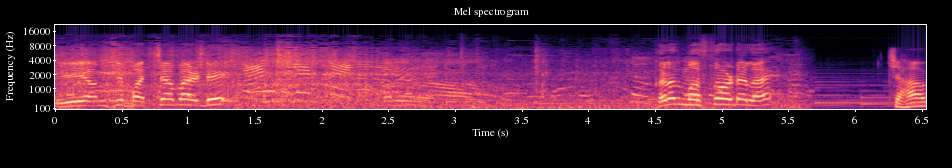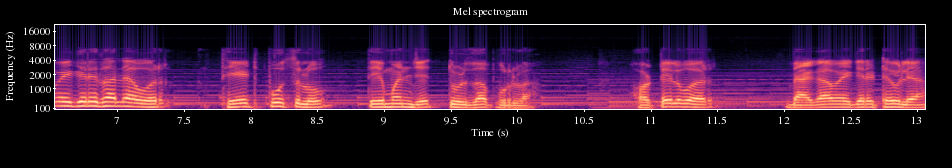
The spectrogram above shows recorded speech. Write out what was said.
ही आमची बच्चा पार्टी. खरंच मस्त हॉटेल आहे. चहा वगैरे झाल्यावर थेट पोचलो. ते म्हणजे तुळजापूरला. हॉटेलवर बॅगा वगैरे ठेवल्या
